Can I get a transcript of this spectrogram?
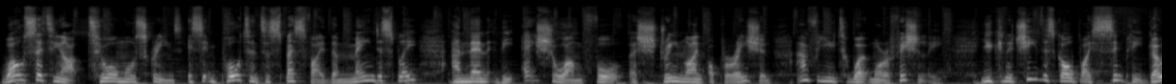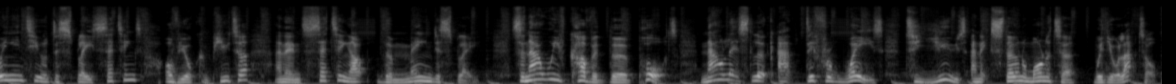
While setting up two or more screens, it's important to specify the main display and then the extra one for a streamlined operation and for you to work more efficiently. You can achieve this goal by simply going into your display settings of your computer and then setting up the main display. So now we've covered the ports, now let's look at different ways to use an external monitor with your laptop.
